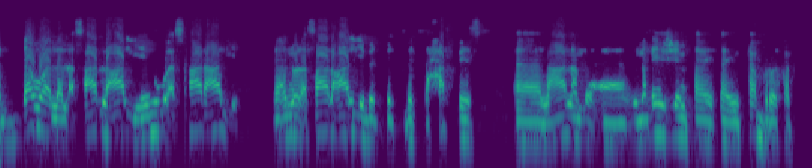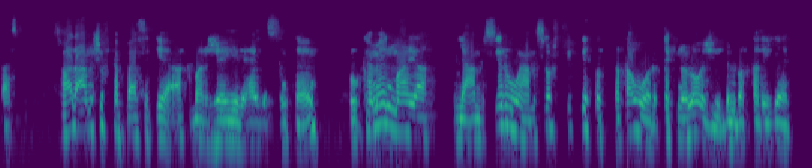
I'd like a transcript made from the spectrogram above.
الدواء للأسعار العالية هو أسعار عالية لأنه الأسعار العاليه بتحفز آه، العالم آه، المناجم تيكبروا ال capacity فهلا عم نشوف capacity أكبر جاي بهذه السنتين. وكمان ما اللي عم بيصير هو عم بيصير في تطور تكنولوجي بالبطاريات.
